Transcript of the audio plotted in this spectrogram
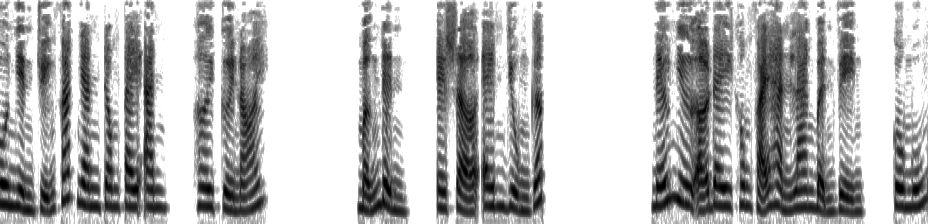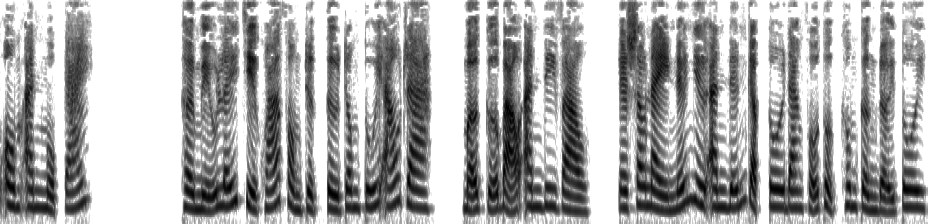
Cô nhìn chuyển phát nhanh trong tay anh, hơi cười nói. Mẫn Đình, e sợ em dùng gấp. Nếu như ở đây không phải hành lang bệnh viện, cô muốn ôm anh một cái. Thời miễu lấy chìa khóa phòng trực từ trong túi áo ra, mở cửa bảo anh đi vào, ngày sau này nếu như anh đến gặp tôi đang phẫu thuật không cần đợi tôi,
